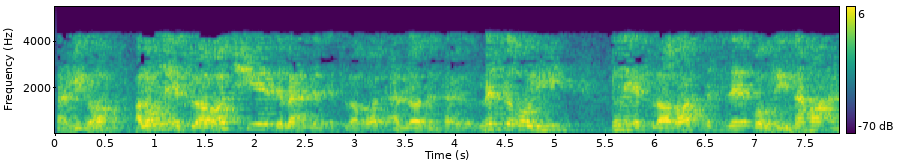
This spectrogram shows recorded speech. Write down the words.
تغییر ها حالا اون اطلاقات چیه؟ به بعد اطلاقات اللازم تغییر مثل قولی اون اطلاقات مثل قولی نه ها ان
